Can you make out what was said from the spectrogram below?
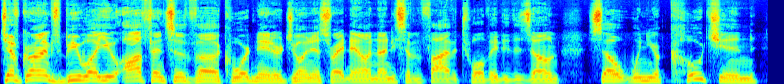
Jeff Grimes, BYU offensive uh, coordinator, join us right now on 97.5 at 1280 The Zone. So when you're coaching –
